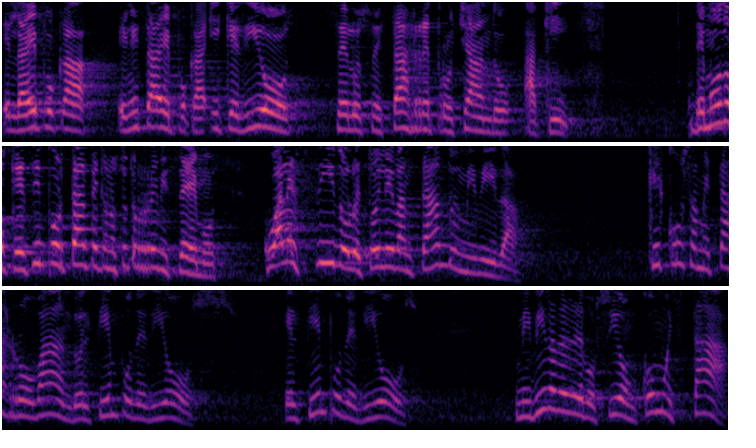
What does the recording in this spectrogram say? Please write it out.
en la época, en esta época, y que Dios se los está reprochando aquí. De modo que es importante que nosotros revisemos cuáles ídolos estoy levantando en mi vida. ¿Qué cosa me está robando el tiempo de Dios? El tiempo de Dios. Mi vida de devoción, ¿cómo está?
